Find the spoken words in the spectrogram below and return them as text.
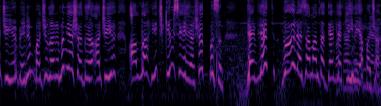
acıyı, benim bacılarımın yaşadığı acıyı Allah hiç kimseye yaşatmasın. Devlet böyle zamanda devletliğini yapacak.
